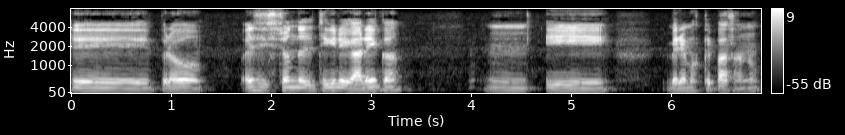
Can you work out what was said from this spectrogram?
Eh, pero es decisión del Tigre Gareca. Mm, y veremos qué pasa, ¿no?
